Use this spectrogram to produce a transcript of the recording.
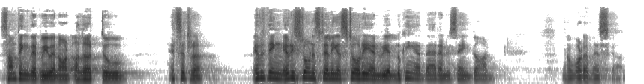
something that we were not alert to, etc. Everything, every stone is telling a story, and we are looking at that and we're saying, God, you know, what a mess, God.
